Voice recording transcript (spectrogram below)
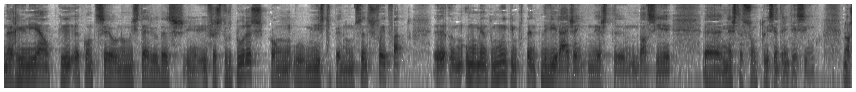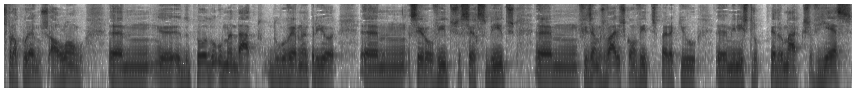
Na reunião que aconteceu no Ministério das Infraestruturas com o Ministro Pedro Nuno Santos, foi de facto eh, um momento muito importante de viragem neste dossiê, eh, neste assunto do IC35. Nós procuramos, ao longo eh, de todo o mandato do governo anterior, ser ouvidos, ser recebidos. Fizemos vários convites para que o ministro Pedro Marques viesse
